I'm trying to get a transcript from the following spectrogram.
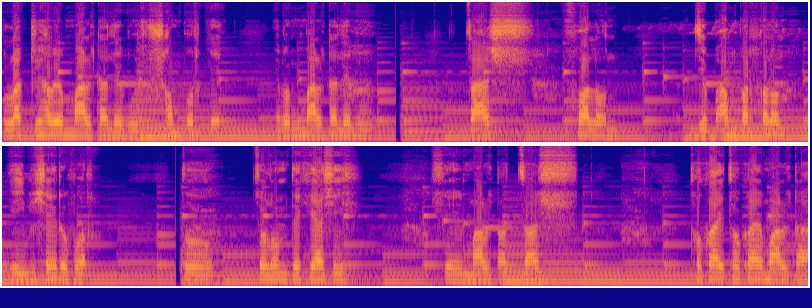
ব্লগটি হবে মালটা লেবুর সম্পর্কে এবং মালটা লেবু চাষ ফলন, যে বাম্পার ফলন, এই বিষয়ের উপর। তো চলুন দেখে আসি, সেই মালটা চাষ, থোকায় থোকায় মালটা।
